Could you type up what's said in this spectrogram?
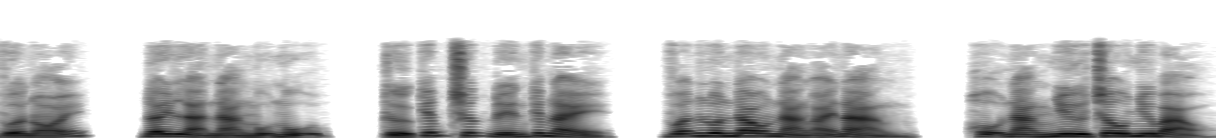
vừa nói, đây là nàng mụ mụ, từ kiếp trước đến kiếp này, vẫn luôn đau nàng ái nàng, hộ nàng như châu như bảo,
